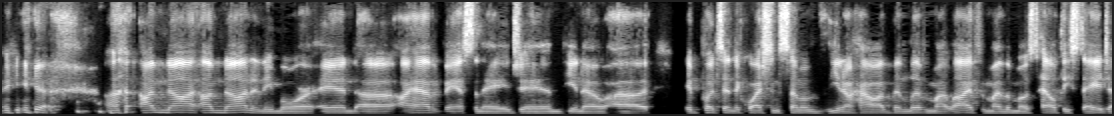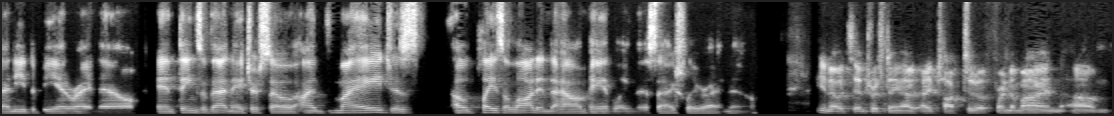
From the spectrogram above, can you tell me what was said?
yeah, I'm not. I'm not anymore, and uh, I have advanced in age, and you know, uh, it puts into question some of you know how I've been living my life. Am I the most healthy stage I need to be in right now, and things of that nature. So, I my age is plays a lot into how I'm handling this actually right now. You know, it's interesting. I, I talked to a friend of mine um,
